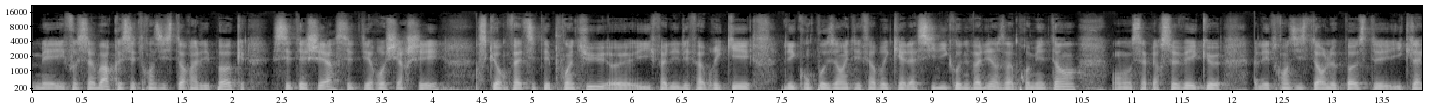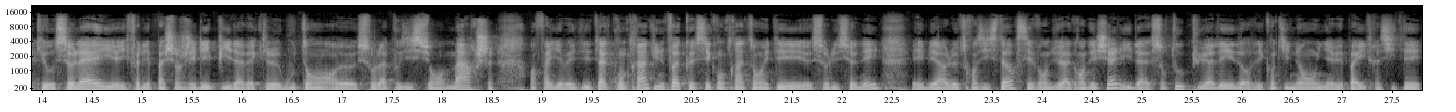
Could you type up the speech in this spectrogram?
Mais il faut savoir que ces transistors à l'époque, c'était cher, c'était recherché, parce qu'en fait c'était pointu, euh, il fallait les fabriquer, les composants étaient fabriqués à la Silicon Valley dans un premier temps, on s'apercevait que les transistors, le poste, ils claquaient au soleil, il fallait pas changer les piles avec le bouton euh, sur la position marche, enfin il y avait des tas de contraintes, une fois que ces contraintes ont été solutionnées, eh bien le transistor s'est vendu à grande échelle, il a surtout pu aller dans des continents où il n'y avait pas d'électricité,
